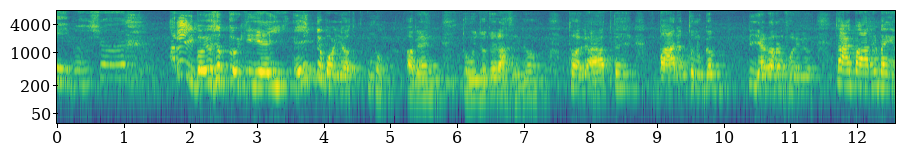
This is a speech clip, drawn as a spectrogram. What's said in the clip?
এই বয়সত আরে এই বয়সত তুই কি এই এই তো বয়স উনো আবেন তুই যদি রাজি ন তাহলে আতে বারের তো নুকা বিয়া করার ফুরিব তাই বারের মাইয়া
